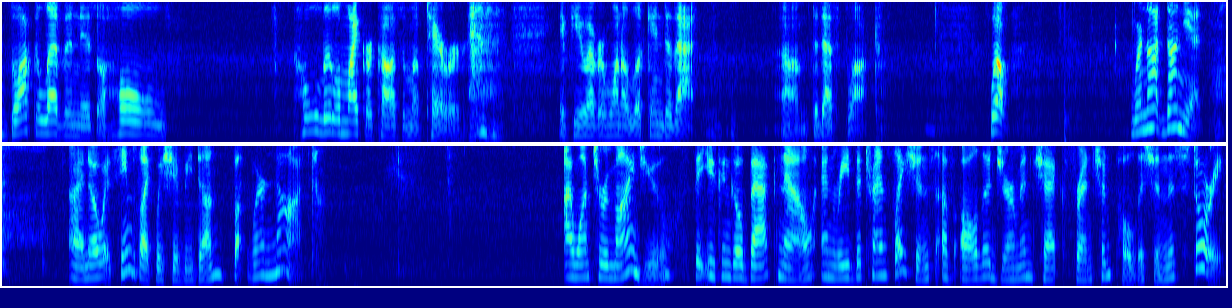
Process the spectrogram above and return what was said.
block 11 is a whole whole little microcosm of terror if you ever want to look into that um, the death block well we're not done yet. I know it seems like we should be done, but we're not. I want to remind you that you can go back now and read the translations of all the German, Czech, French, and Polish in this story.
